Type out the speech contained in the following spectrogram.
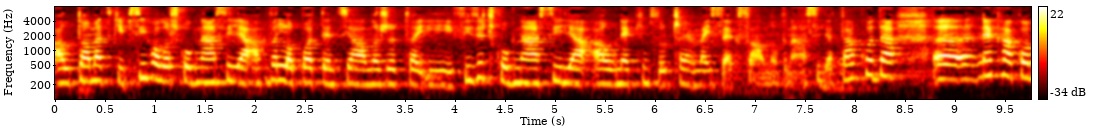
automatski psihološkog nasilja, a vrlo potencijalno žrtva i fizičkog nasilja, a u nekim slučajevima i seksualnog nasilja. Tako da nekako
